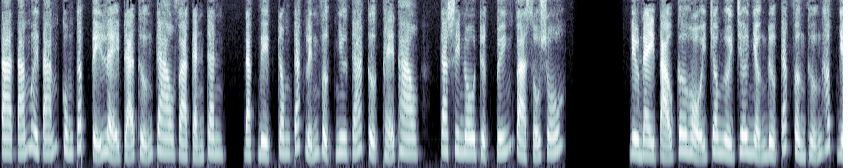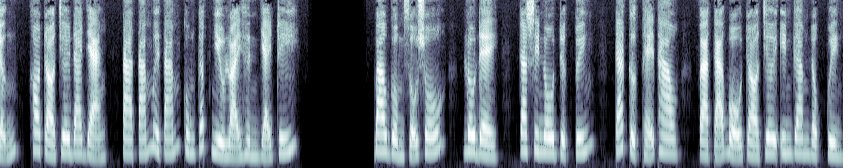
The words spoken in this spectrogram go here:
Ta 88 cung cấp tỷ lệ trả thưởng cao và cạnh tranh, đặc biệt trong các lĩnh vực như cá cược thể thao, casino trực tuyến và sổ số. Điều này tạo cơ hội cho người chơi nhận được các phần thưởng hấp dẫn, kho trò chơi đa dạng. Ta 88 cung cấp nhiều loại hình giải trí, bao gồm sổ số, lô đề, casino trực tuyến, cá cược thể thao và cả bộ trò chơi in-game độc quyền.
